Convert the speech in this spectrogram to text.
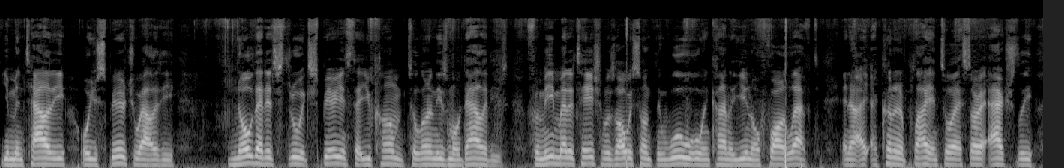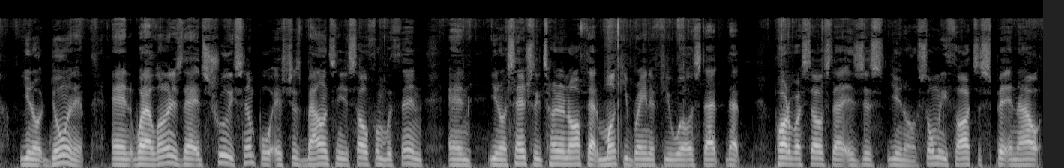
your mentality, or your spirituality, know that it's through experience that you come to learn these modalities. For me, meditation was always something woo-woo and kind of, you know, far left. And I, I couldn't apply it until I started actually, you know, doing it. And what I learned is that it's truly simple. It's just balancing yourself from within and, you know, essentially turning off that monkey brain, if you will. It's that, that part of ourselves that is just, you know, so many thoughts are spitting out.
